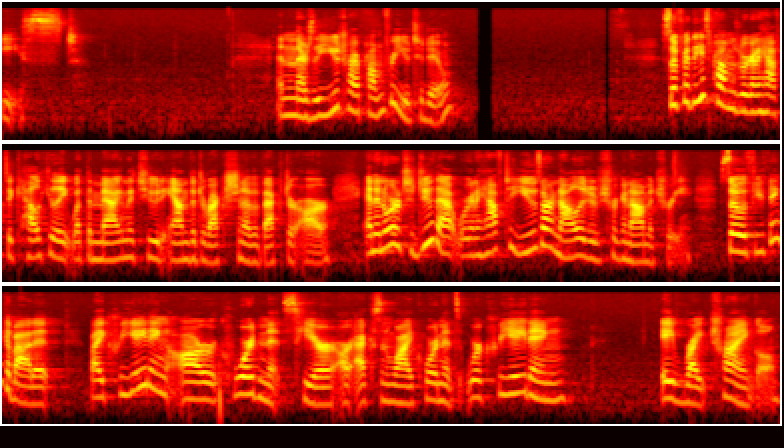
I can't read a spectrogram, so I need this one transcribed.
east. And then there's a you try problem for you to do. So for these problems, we're going to have to calculate what the magnitude and the direction of a vector are. And in order to do that, we're going to have to use our knowledge of trigonometry. So if you think about it, by creating our coordinates here, our x and y coordinates, we're creating a right triangle.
